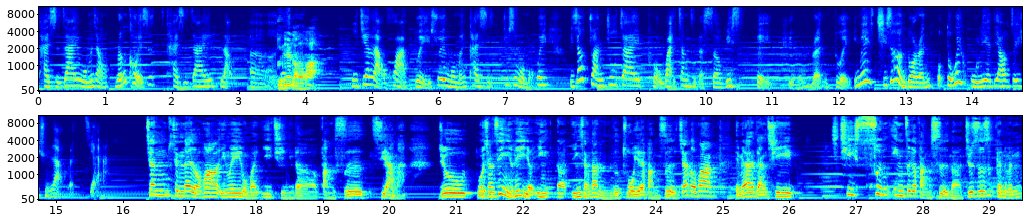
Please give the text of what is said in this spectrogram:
开始在我们讲人口也是开始在老呃逐渐老化，逐渐老化。对，所以我们开始就是我们会比较专注在 provide 这样子的 service 给群人。对，因为其实很多人都会忽略掉这一群老人家。像现在的话，因为我们疫情的方式下嘛，就我相信也会有影呃影响到你的作业方式。这样的话，你们要讲去去顺应这个方式呢？就是是跟你们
